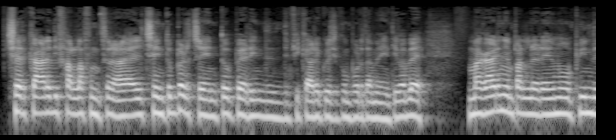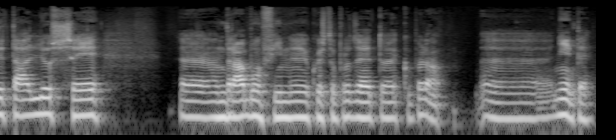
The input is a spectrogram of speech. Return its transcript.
cercare di farla funzionare al 100% per identificare questi comportamenti. Vabbè, magari ne parleremo più in dettaglio se eh, andrà a buon fine questo progetto, ecco, però eh, niente,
